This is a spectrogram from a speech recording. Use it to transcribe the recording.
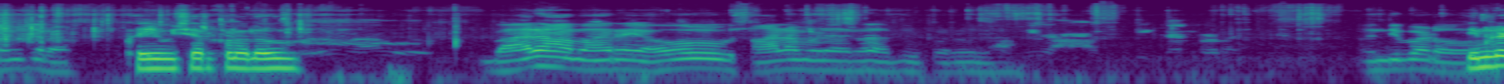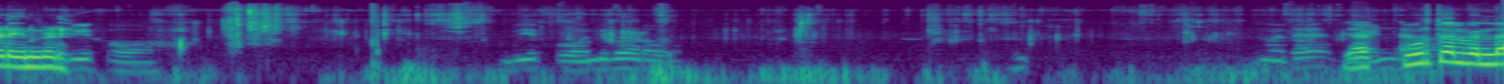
ಸಮಾಚಾರ ಕೈ ಹುಷಾರ್ಕೊಳಲ್ಲ ಅವು. ಬಾರ ಮಾರೆ ಓ ಸಾಲ ಮಾಡ್ಯಾರ ಅದು ಬರೋಲ್ಲ ಒಂದಿಬೇಡ. ಹಿಂದ್ಗಡೆ ಹಿಂದ್ಗಡೆ. ಬೀಫು. ಬೀಫು ಒಂದಿಬೇಡ. ಮತ್ತೆ ಯಾಕೆ ಕೂರ್ತಲ್ವಲ್ಲ?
